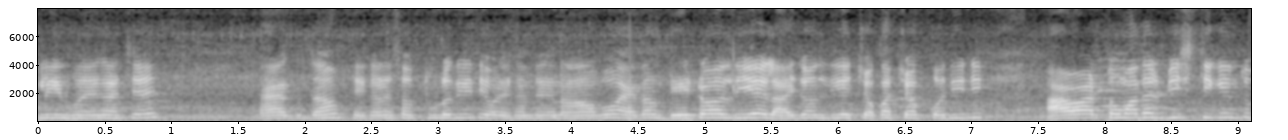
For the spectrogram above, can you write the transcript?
ক্লিন হয়ে গেছে। একদম, এখানে সব তুলে দিয়েছি, এবার এখান থেকে নামাবো। একদম ডেটল দিয়ে লাইজল দিয়ে চকাচক করে দিয়েছি। আবার তোমাদের বৃষ্টি কিন্তু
